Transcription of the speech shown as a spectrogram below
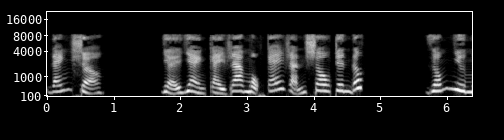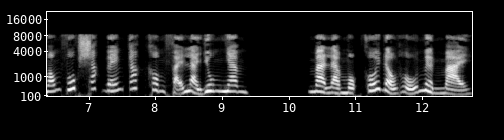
Đáng sợ. Dễ dàng cày ra một cái rãnh sâu trên đất. Giống như móng vuốt sắc bén cắt không phải là dung nham. Mà là một khối đậu hũ mềm mại.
